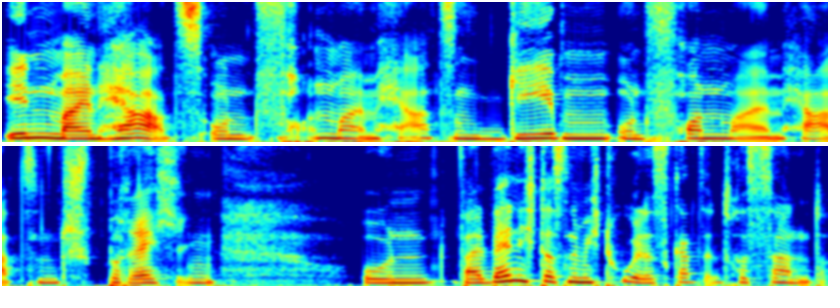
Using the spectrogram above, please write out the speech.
in mein Herz und von meinem Herzen geben und von meinem Herzen sprechen Und weil wenn ich das nämlich tue, das ist ganz interessant,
